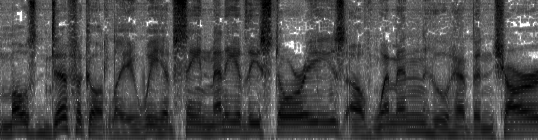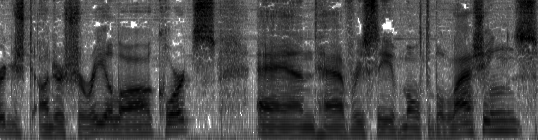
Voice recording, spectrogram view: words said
Most difficultly, we have seen many of these stories of women who have been charged under Sharia law courts and have received multiple lashings.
